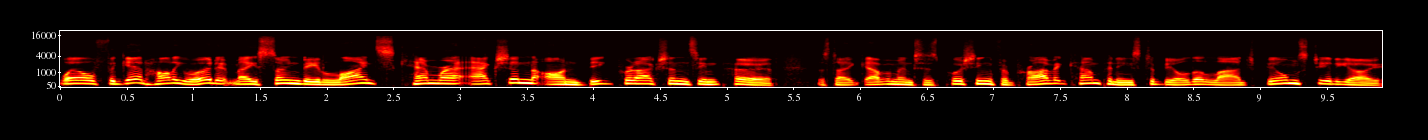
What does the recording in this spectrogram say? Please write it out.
Well, forget Hollywood. It may soon be lights, camera, action on big productions in Perth. The state government is pushing for private companies to build a large film studio.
